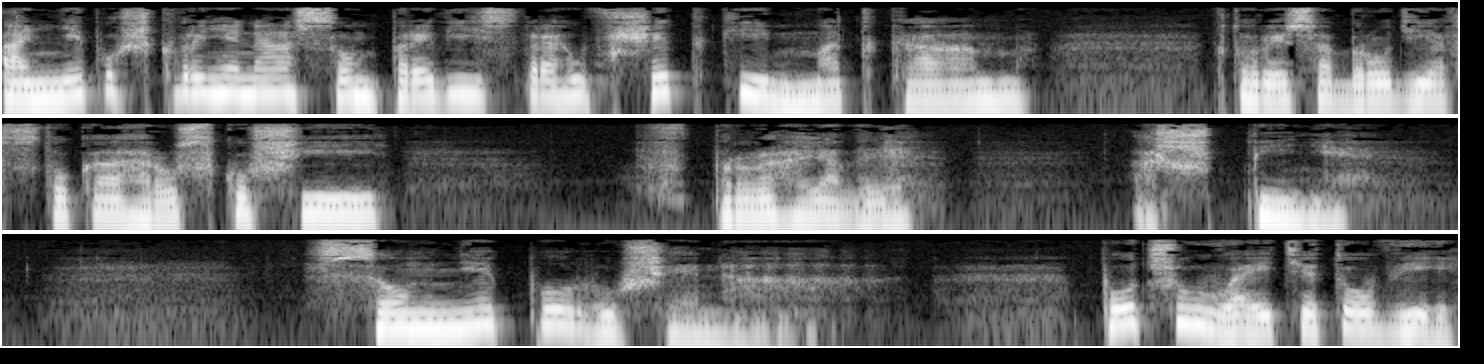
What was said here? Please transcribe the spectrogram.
a nepoškvrnená som pre výstrahu všetkým matkám, ktoré sa brodia v stokách rozkoší, v prhľave a špine. Som neporušená. Počúvajte to vy,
